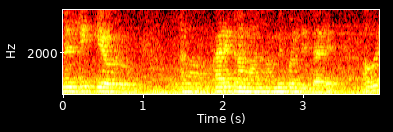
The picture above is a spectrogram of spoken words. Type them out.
ನಡಲಿಕ್ಕೆ ಅವರು ಕಾರ್ಯಕ್ರಮವನ್ನು ಹಮ್ಮಿಕೊಂಡಿದ್ದಾರೆ. ಅವರ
